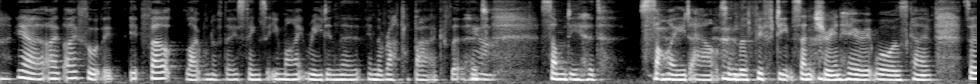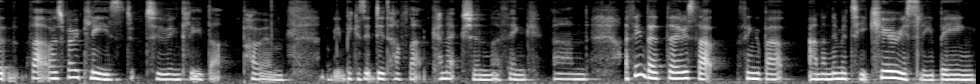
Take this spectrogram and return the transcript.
mm. yeah, I, I thought it, it felt like one of those things that you might read in the in the rattle bag that had yeah. somebody had sighed out in the 15th century and here it was kind of so that I was very pleased to include that poem because it did have that connection I think and I think that there is that thing about anonymity curiously being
